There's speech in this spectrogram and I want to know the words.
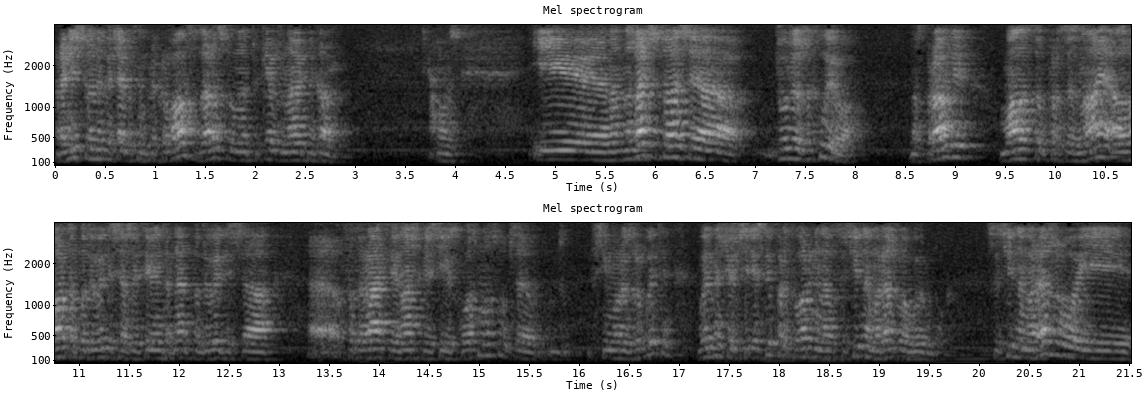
Раніше вони хоча б цим прикривалися, зараз вони таке вже навіть не кажуть. Ось. І, на, на жаль, ситуація дуже жахлива. Насправді, мало хто про це знає, але варто подивитися, зайти в інтернет, подивитися е, фотографії наших лісів з космосу. Це всі можуть зробити. Видно, що всі ліси перетворені на суцільне мережево вирубок. Суцільне мережево і е,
